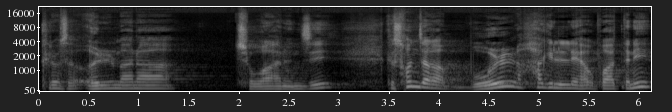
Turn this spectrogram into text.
그러면서 얼마나 좋아하는지 그 손자가 뭘 하길래 하고 보았더니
